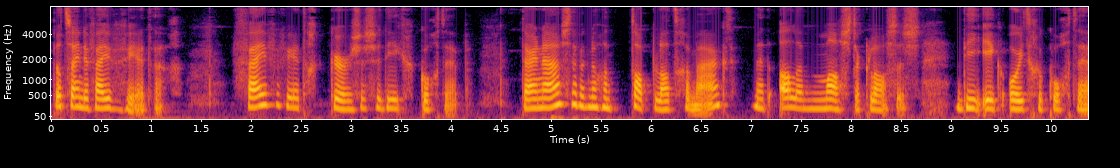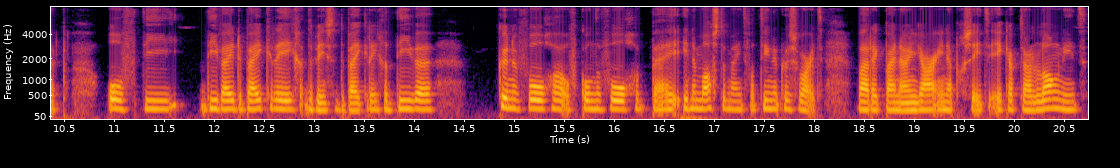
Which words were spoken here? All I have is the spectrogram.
dat zijn de 45. 45 cursussen die ik gekocht heb. Daarnaast heb ik nog een tabblad gemaakt met alle masterclasses die ik ooit gekocht heb. Of die, die wij erbij kregen, tenminste erbij kregen, die we kunnen volgen of konden volgen bij in de mastermind van Tineke Zwart. Waar ik bijna een jaar in heb gezeten. Ik heb daar lang niet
